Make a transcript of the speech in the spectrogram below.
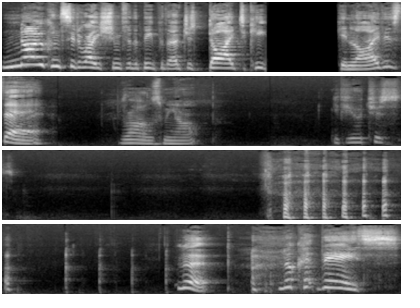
No consideration for the people that have just died to keep in live, is there? Riles me up. If you're just. look, look at this.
